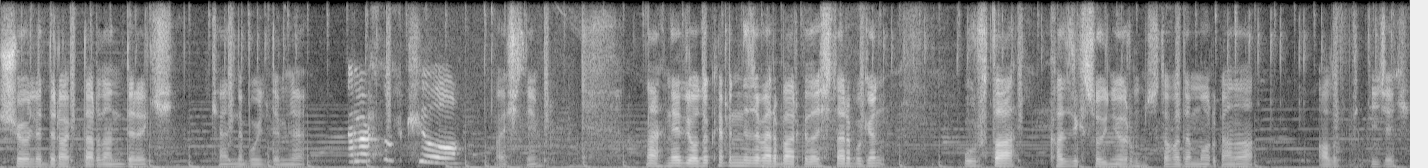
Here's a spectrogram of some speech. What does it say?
Şöyle Draktar'dan direkt kendi build'imle Q. başlayayım. Heh, ne diyorduk? Hepinize merhaba arkadaşlar. Bugün Urf'ta Kha'Zix oynuyorum. Mustafa da Morgana alıp bitleyecek.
